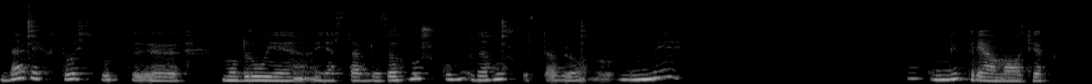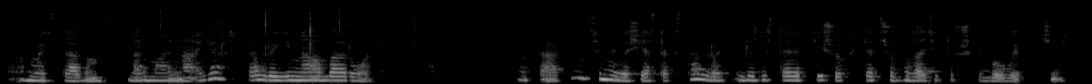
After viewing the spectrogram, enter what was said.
Далі хтось тут е, мудрує, я ставлю заглушку, заглушку ставлю не, не прямо, от як ми ставимо нормально, а я ставлю її наоборот. Отак. Ну, це не лише я так ставлю. Люди ставлять ті, що хочуть, щоб глазик трошки був випущений.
